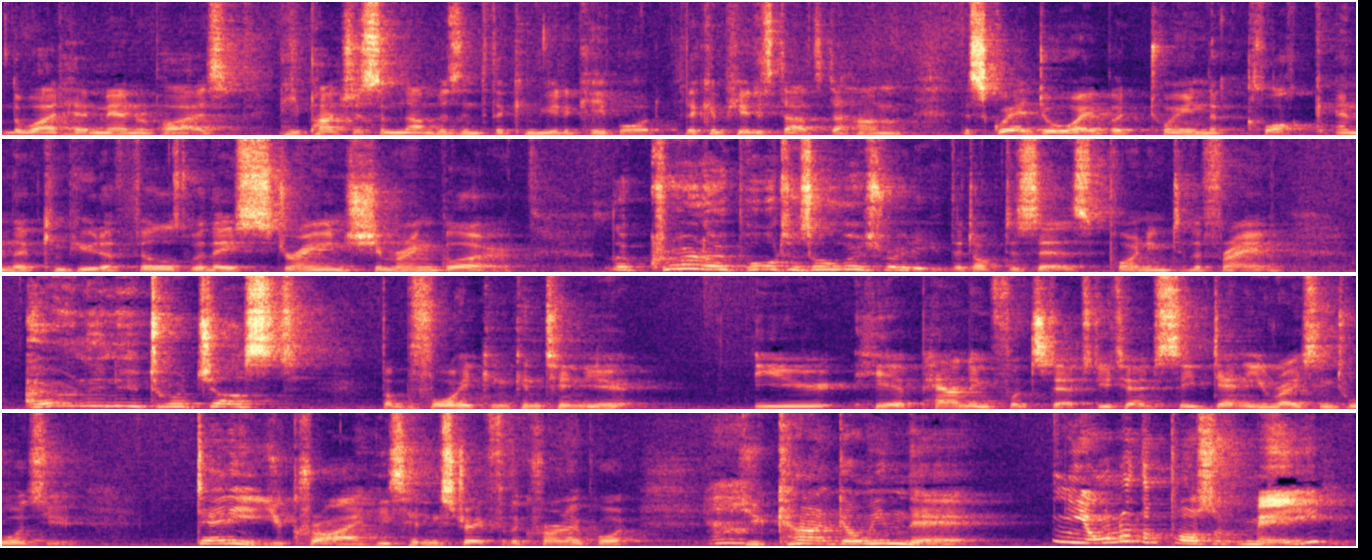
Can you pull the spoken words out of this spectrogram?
the white haired man replies. He punches some numbers into the computer keyboard. The computer starts to hum. The square doorway between the clock and the computer fills with a strange shimmering glow. The chronoport is almost ready, the doctor says, pointing to the frame. I only need to adjust. But before he can continue, you hear pounding footsteps. You turn to see Denny racing towards you. Denny, you cry. He's heading straight for the chronoport. you can't go in there. You're not the boss of me,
